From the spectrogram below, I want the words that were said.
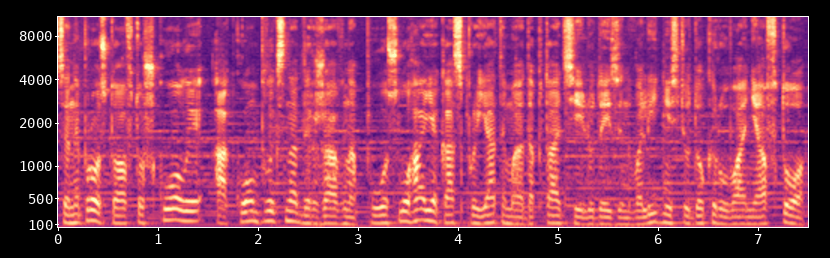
Це не просто автошколи, а комплексна державна послуга, яка сприятиме адаптації людей з інвалідністю до керування авто.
